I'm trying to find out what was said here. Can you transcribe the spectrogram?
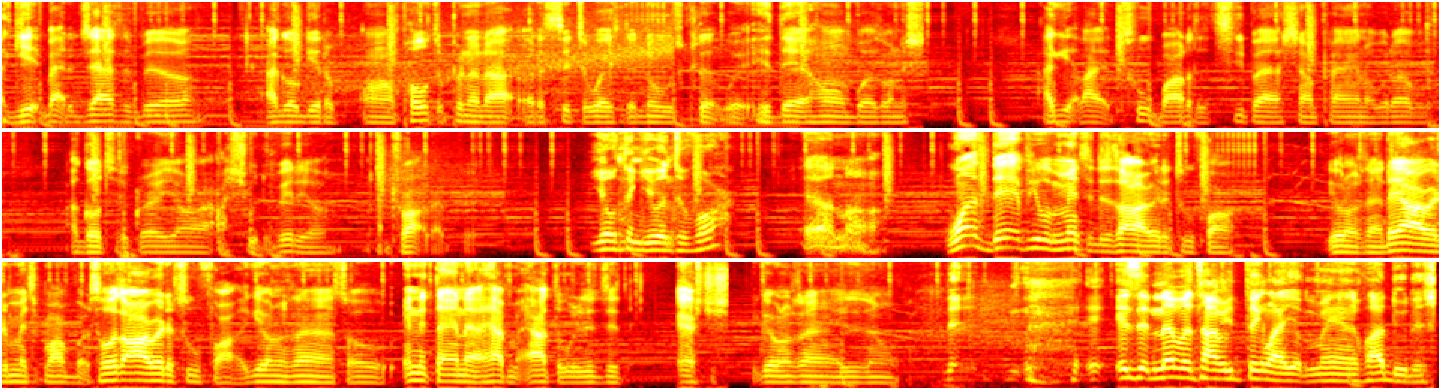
I get back to Jacksonville. I go get a um, poster printed out of the situation, the news clip with his dead homeboys on the shit. I get like two bottles of cheap ass champagne or whatever. I go to the graveyard. I shoot the video. I drop that bit. You don't think you went too far? Hell no. Once dead people mentioned it's already too far. You know what I'm saying? They already mentioned my brother, so it's already too far. You get what I'm saying? So anything that happened afterwards is just extra. Shit. You get what I'm saying? You know, Is it never a time you think like, man, if I do this,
